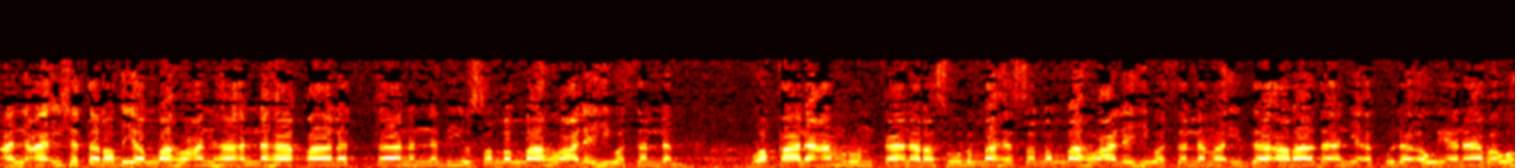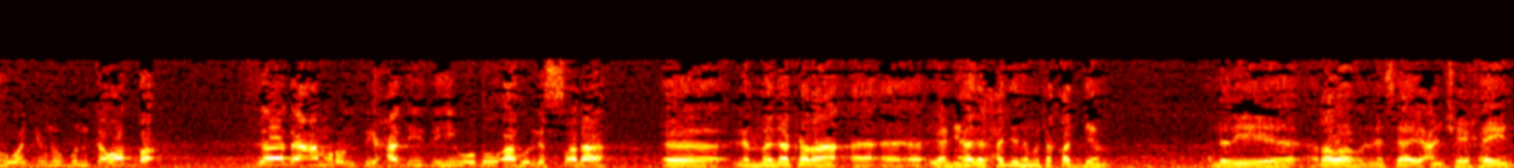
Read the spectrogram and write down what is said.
عن عائشة رضي الله عنها أنها قالت كان النبي صلى الله عليه وسلم وقال عمرو كان رسول الله صلى الله عليه وسلم إذا أراد أن يأكل أو يناب وهو جنب توضأ. زاد عمرو في حديثه وضوءه للصلاة. أه لما ذكر أه, آه، يعني هذا الحديث المتقدم الذي رواه النسائي عن شيخين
